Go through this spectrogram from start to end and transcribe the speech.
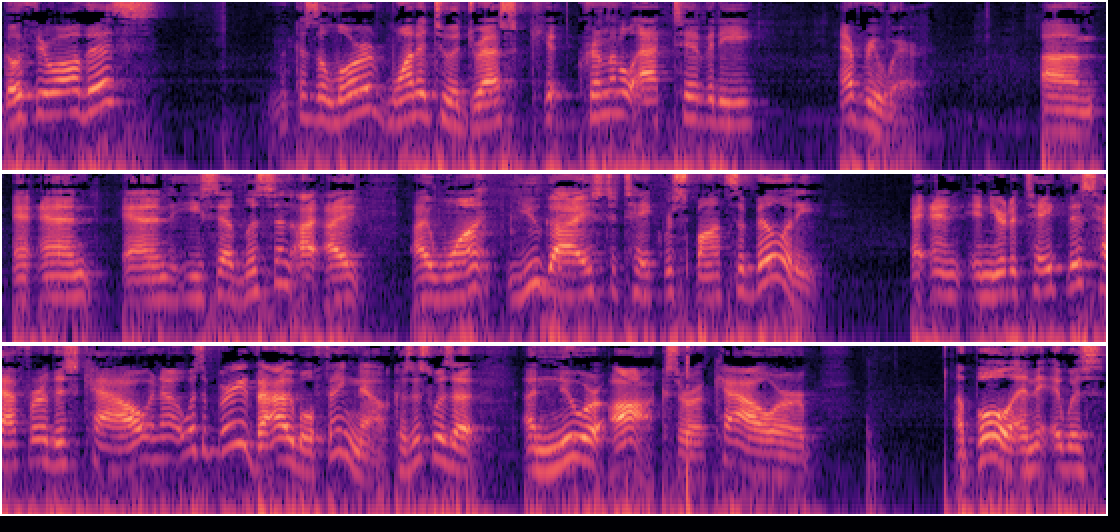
go through all this? Because the Lord wanted to address criminal activity everywhere. Um, and, and he said, listen, I, I, I want you guys to take responsibility. And, and, you're to take this heifer, this cow, and it was a very valuable thing now, because this was a, a newer ox or a cow or a bull, and it was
